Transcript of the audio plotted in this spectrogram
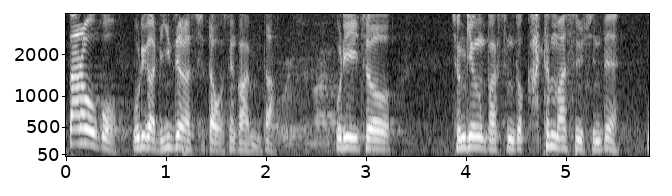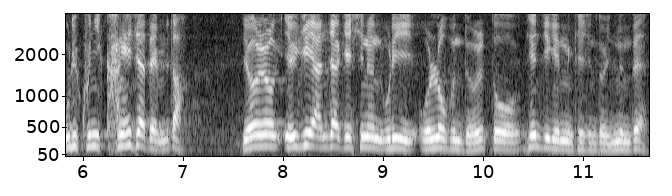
따라오고 우리가 리드할 수 있다고 생각합니다. 우리 저 정경훈 박사님도 같은 말씀이신데 우리 군이 강해져야 됩니다. 여러 여기에 앉아 계시는 우리 원로분들 또 현직에 있는 계신 도 있는데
